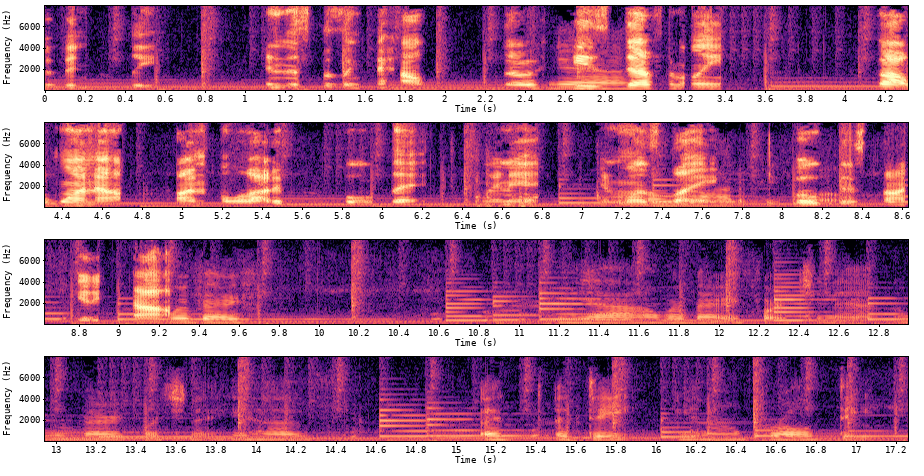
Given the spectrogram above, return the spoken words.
eventually, and this isn't going to help. So yeah. he's definitely got one up on a lot of people that went in and was a like focused on getting out. We're very, yeah, we're very fortunate. We're very fortunate. He has a, a date, you know, parole date.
